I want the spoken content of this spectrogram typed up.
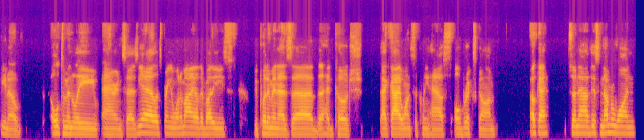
you know, ultimately Aaron says, "Yeah, let's bring in one of my other buddies." We put him in as uh the head coach. That guy wants to clean house. Ulbrich's gone. Okay. So now this number one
